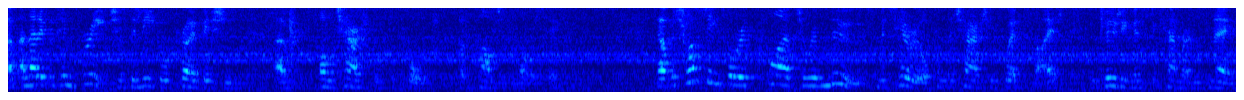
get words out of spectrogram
um, and that it was in breach of the legal prohibition um, on charitable support of party politics. Now, the trustees were required to remove material from the charity's website, including Mr. Cameron's name,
